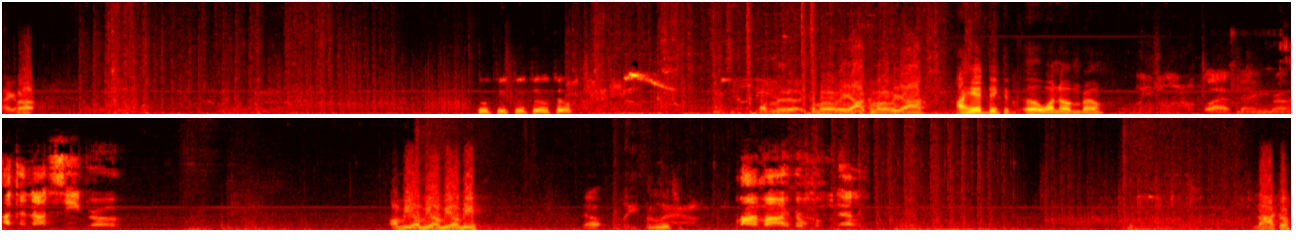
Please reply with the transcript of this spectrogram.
Backing up. Two, two, two, two, two. Coming, coming over y'all, coming over y'all. I head dinked uh, one of them, bro. Glass bang, bro. I cannot see, bro. On me, on me, on me, on me. Yup. Lethal You with out. Mine, mine. Heard come through the alley. Knock him.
